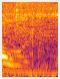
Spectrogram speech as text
জ্বালা বাজি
